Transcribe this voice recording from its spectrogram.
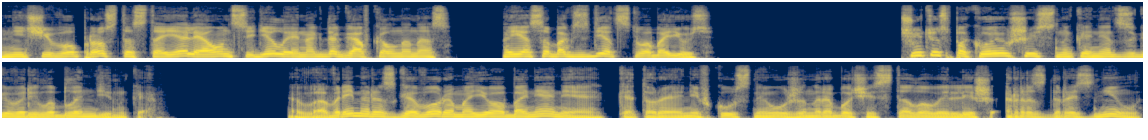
«Ничего, просто стояли, а он сидел и иногда гавкал на нас. А я собак с детства боюсь». Чуть успокоившись, наконец заговорила блондинка. Во время разговора мое обоняние, которое невкусный ужин рабочей столовой лишь раздразнил,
